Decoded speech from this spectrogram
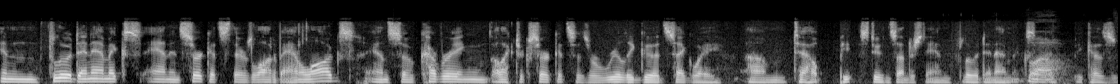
in fluid dynamics and in circuits there's a lot of analogs and so covering electric circuits is a really good segue um, to help p- students understand fluid dynamics wow. because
